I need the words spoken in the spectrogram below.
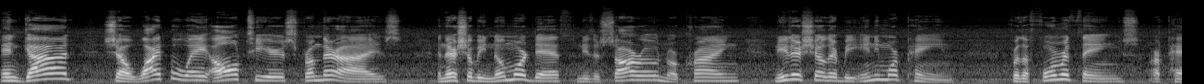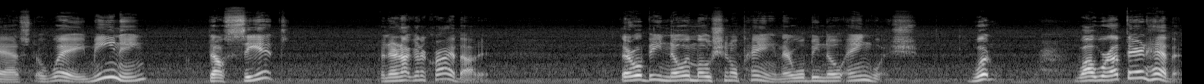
And God shall wipe away all tears from their eyes, and there shall be no more death, neither sorrow nor crying, neither shall there be any more pain, for the former things are passed away. Meaning, they'll see it, and they're not going to cry about it. There will be no emotional pain. There will be no anguish. What, while we're up there in heaven,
